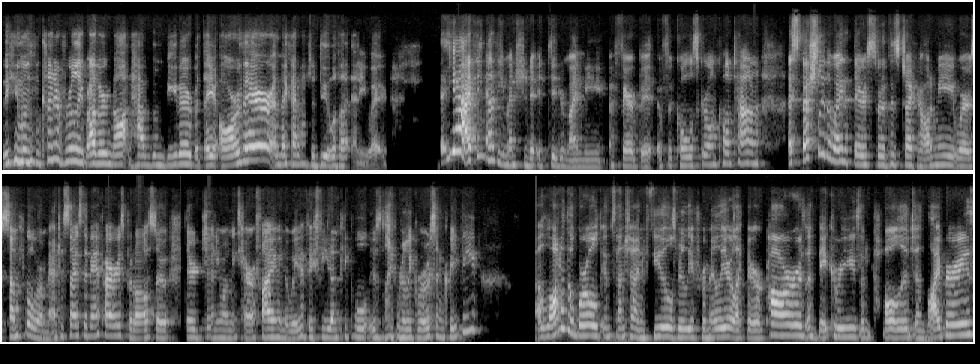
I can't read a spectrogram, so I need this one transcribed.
the humans would kind of really rather not have them be there, but they are there and they kind of have to deal with that anyway. Yeah, I think now that you mentioned it, it did remind me a fair bit of the coldest girl in Coldtown, especially the way that there's sort of this dichotomy where some people romanticize the vampires, but also they're genuinely terrifying, and the way that they feed on people is like really gross and creepy a lot of the world in Sunshine feels really familiar, like there are cars and bakeries and college and libraries,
